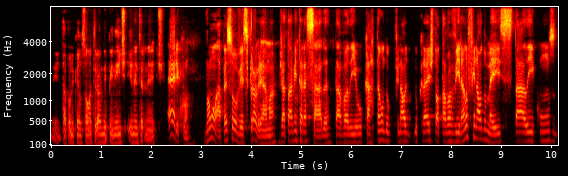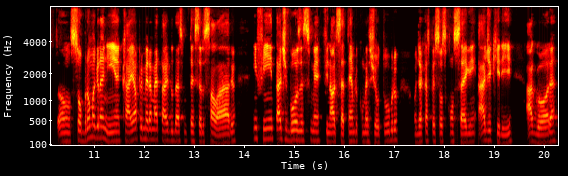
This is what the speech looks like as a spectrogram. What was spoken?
Ele tá publicando só material independente e na internet. Érico, vamos lá, a pessoa esse programa, já estava interessada, tava ali o cartão do final do crédito, ó, tava virando o final do mês, tá ali com uns, sobrou uma graninha, caiu a primeira metade do 13 terceiro salário, enfim, tá de boas esse final de setembro, começo de outubro, onde é que as pessoas conseguem adquirir agora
